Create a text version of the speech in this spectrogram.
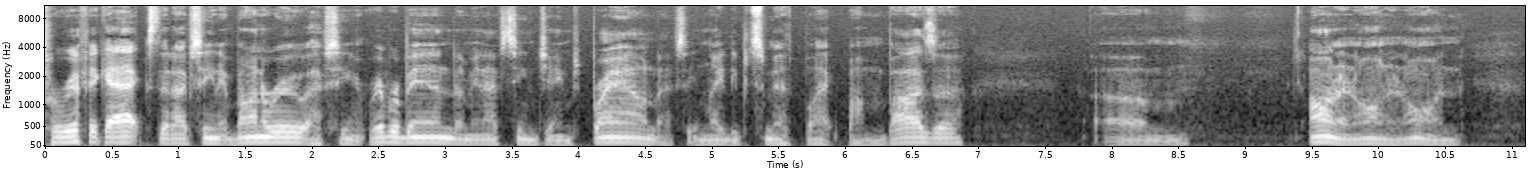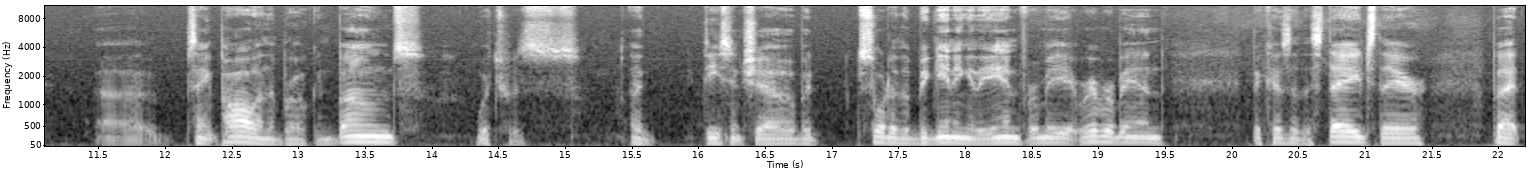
terrific acts that I've seen at Bonnaroo, I've seen at Riverbend. I mean, I've seen James Brown, I've seen Ladysmith Black Mambazo, um, on and on and on. Uh, St. Paul and the Broken Bones, which was a decent show, but sort of the beginning of the end for me at Riverbend because of the stage there. But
